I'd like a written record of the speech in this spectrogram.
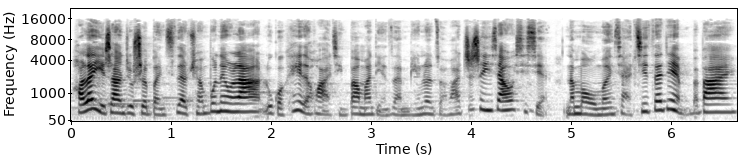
好了，以上就是本期的全部内容啦。如果可以的话，请帮忙点赞、评论、转发支持一下哦，谢谢。那么我们下期再见，拜拜。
